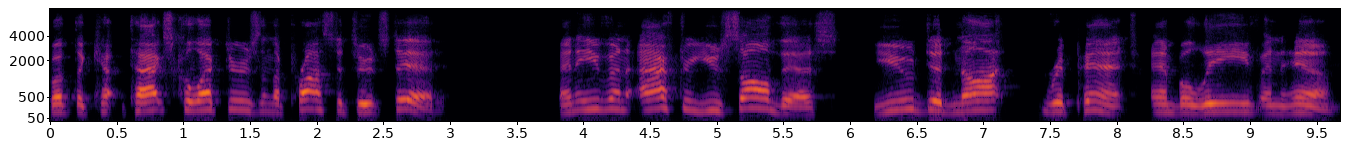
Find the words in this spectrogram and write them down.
But the tax collectors and the prostitutes did. And even after you saw this, you did not repent and believe in him.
